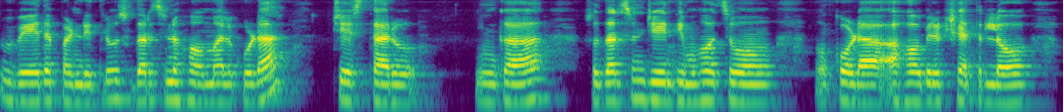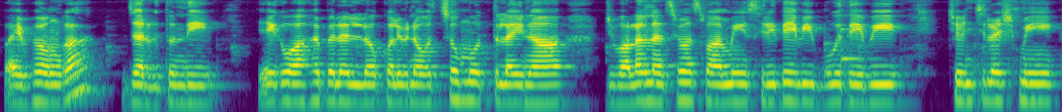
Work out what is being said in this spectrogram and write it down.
వేద పండితులు సుదర్శన హోమాలు కూడా చేస్తారు. ఇంకా సుదర్శన జయంతి మహోత్సవం కూడా అహోబిల క్షేత్రంలో వైభవంగా జరుగుతుంది. ఏకవాహబిలలో కొలివిన ఉత్సవమూర్తులైన జ్వాల నరసింహస్వామి శ్రీదేవి భూదేవి చెంచులక్ష్మి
